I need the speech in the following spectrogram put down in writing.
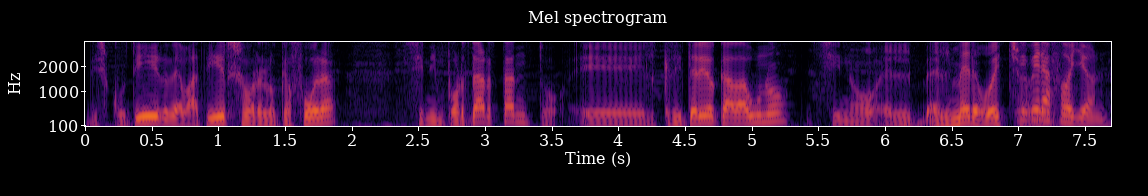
discutir, debatir sobre lo que fuera sin importar tanto eh, el criterio de cada uno, sino el, mero hecho. hubiera follón.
